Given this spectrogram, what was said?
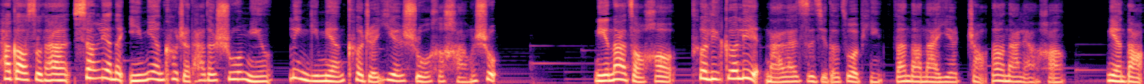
他告诉他，项链的一面刻着他的书名，另一面刻着页数和行数。妮娜走后，特里戈利拿来自己的作品，翻到那页，找到那两行，念道。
